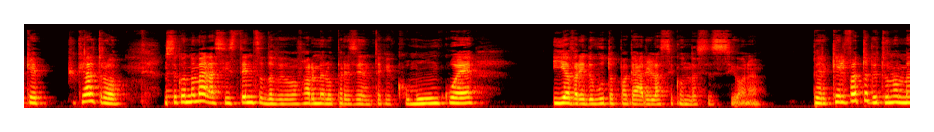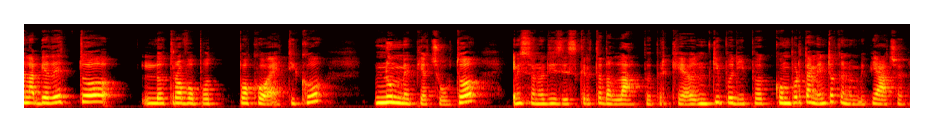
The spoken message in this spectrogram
Che più che altro, secondo me l'assistenza doveva farmelo presente che comunque io avrei dovuto pagare la seconda sessione. Perché il fatto che tu non me l'abbia detto lo trovo po- poco etico, non mi è piaciuto e mi sono disiscritta dall'app perché è un tipo di comportamento che non mi piace.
